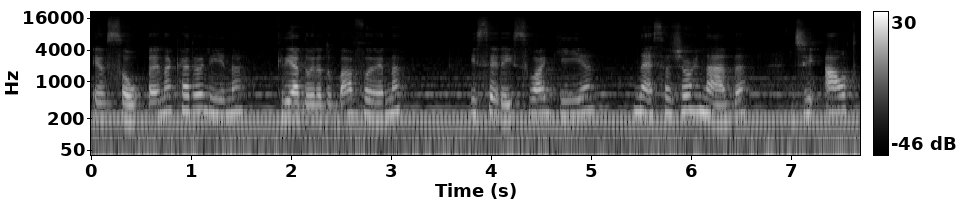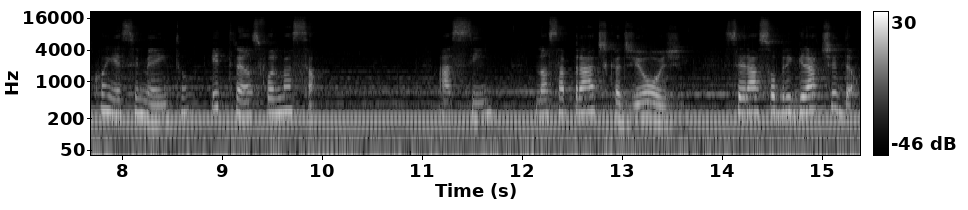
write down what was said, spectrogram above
Eu sou Ana Carolina, criadora do Bavana, e serei sua guia nessa jornada de autoconhecimento e transformação. Assim, nossa prática de hoje será sobre gratidão.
